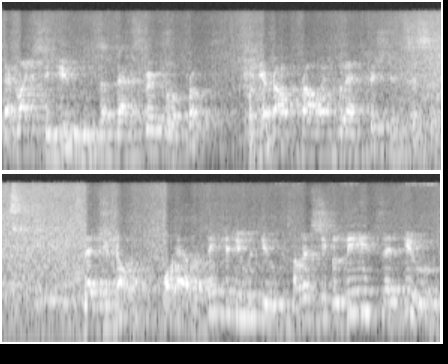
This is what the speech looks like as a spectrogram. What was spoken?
that likes to use uh, that spiritual approach when you're out prowling for that Christian sister that you know won't have a thing to do with you unless she believes that you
